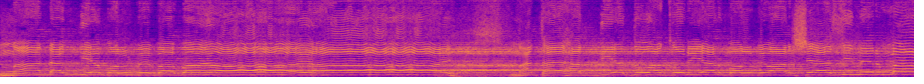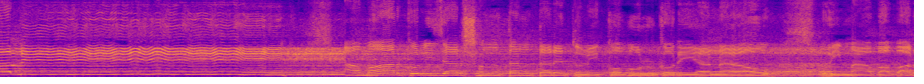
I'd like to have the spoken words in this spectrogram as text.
মা ডাক দিয়া বলবে, বাবা বলবে আর সে আজিমের মালিক। আমার কলিজার সন্তানটারে তুমি কবুল করিয়া নাও। ওই মা বাবার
